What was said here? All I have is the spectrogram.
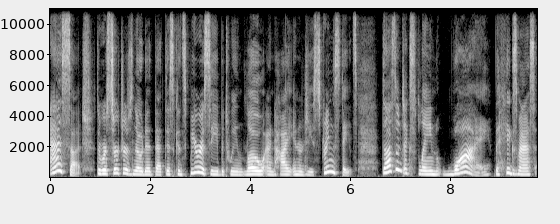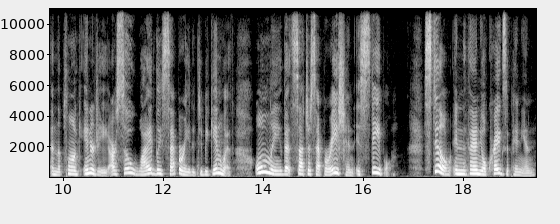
As such, the researchers noted that this conspiracy between low and high energy string states doesn't explain why the Higgs mass and the Planck energy are so widely separated to begin with, only that such a separation is stable. Still, in Nathaniel Craig's opinion,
